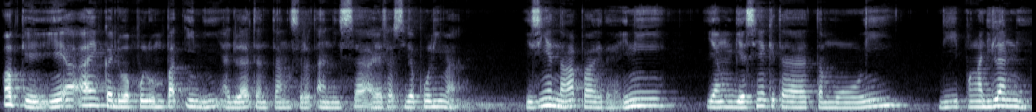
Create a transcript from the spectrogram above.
Oke, YAA yang ke-24 ini adalah tentang surat An-Nisa ayat 135. Isinya tentang apa gitu ya? Ini yang biasanya kita temui di pengadilan nih,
